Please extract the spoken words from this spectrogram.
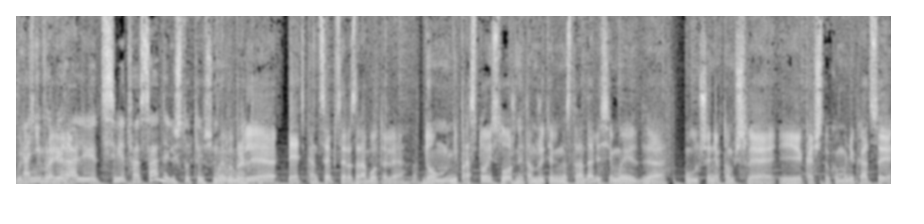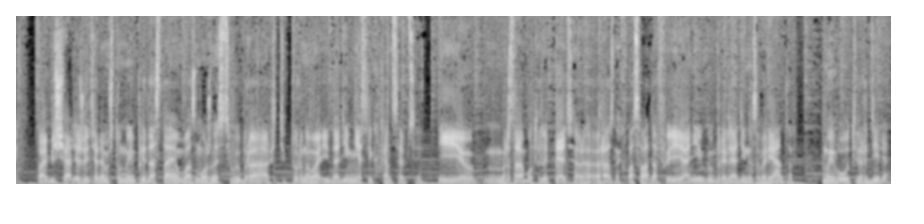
Они районе. выбирали цвет фасада или что-то еще? Мы выбрали пять концепций, разработали. Дом непростой, сложный, там жители настрадались, и мы для улучшения в том числе и качества коммуникации пообещали жителям, что мы им предоставим возможность выбора архитектурного и дадим несколько концепций. И разработали пять разных фасадов, и они выбрали один из вариантов. Мы его утвердили,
